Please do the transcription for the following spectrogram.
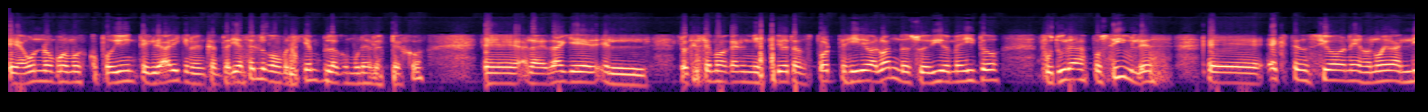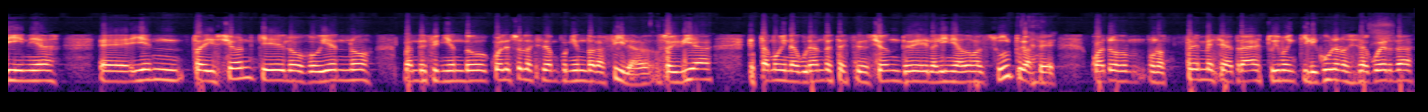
eh, aún no hemos podido integrar y que nos encantaría hacerlo, como por ejemplo la comuna del Espejo. Eh, la verdad que el, lo que hacemos acá en el Ministerio de Transporte es ir evaluando en su debido mérito futuras posibles eh, extensiones o nuevas líneas eh, y en tradición que los gobiernos van definiendo cuáles son las que se van poniendo a la fila. O sea, hoy día estamos inaugurando esta extensión de la línea 2 al sur, pero hace cuatro, unos tres meses atrás estuvimos en Quilicura, no sé si se acuerda,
